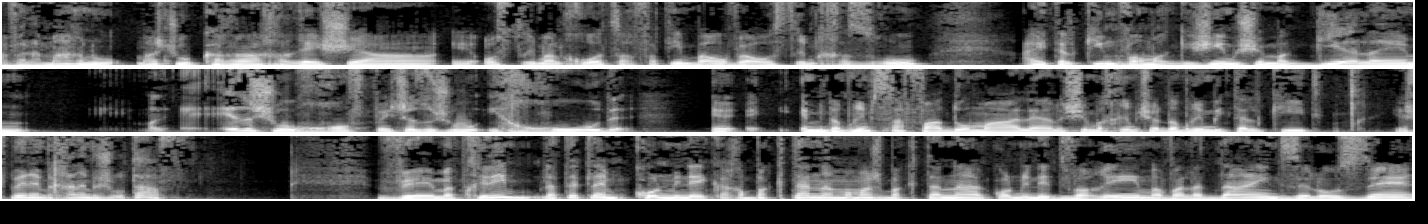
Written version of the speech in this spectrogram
אבל אמרנו, משהו קרה אחרי שהאוסטרים הלכו, הצרפתים באו והאוסטרים חזרו. האיטלקים כבר מרגישים שמגיע להם איזשהו חופש, איזשהו איחוד. הם מדברים שפה דומה לאנשים אחרים שמדברים איטלקית, יש ביניהם אחד משותף. ומתחילים לתת להם כל מיני, ככה בקטנה, ממש בקטנה, כל מיני דברים, אבל עדיין זה לא זה.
